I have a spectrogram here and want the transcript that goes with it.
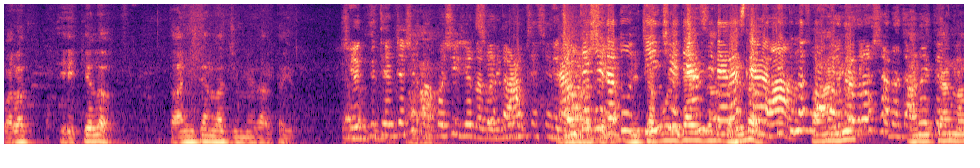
परत हे केलं तर आम्ही त्यांना जिम्मेदार येऊ शेत आमच्या त्या तिथूनच वापरतात. आम्ही त्यांना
